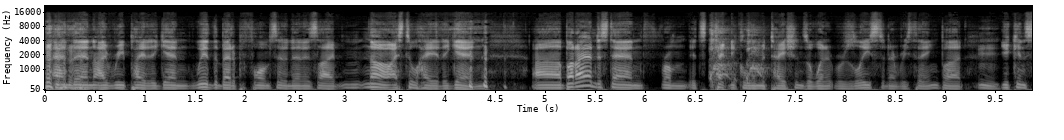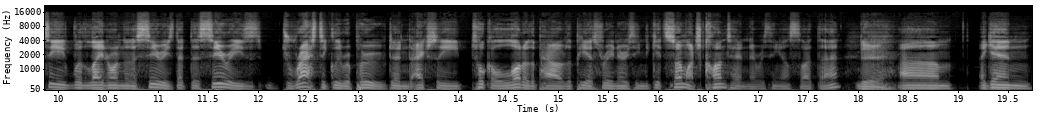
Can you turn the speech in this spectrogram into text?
and then I replayed it again with the better performance and then it's like, no, I still hate it again. uh, but I understand from its technical limitations of when it was released and everything. But you can see with later on in the series that the series drastically improved and actually took a lot of the power of the PS3 and everything to get so much content and everything else like that. Yeah. Um, again,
